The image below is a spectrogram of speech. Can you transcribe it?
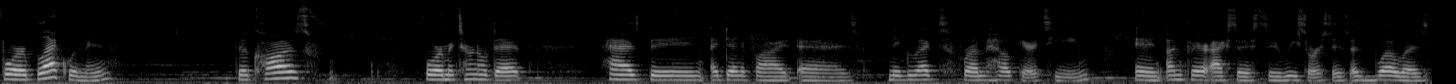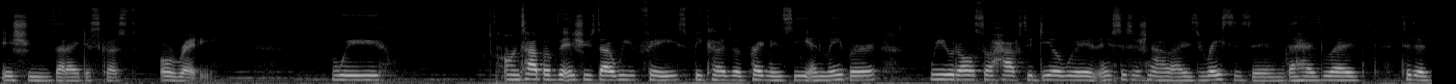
For black women, the cause for maternal death has been identified as neglect from healthcare team and unfair access to resources, as well as issues that I discussed already. We, on top of the issues that we face because of pregnancy and labor, we would also have to deal with institutionalized racism that has led to the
